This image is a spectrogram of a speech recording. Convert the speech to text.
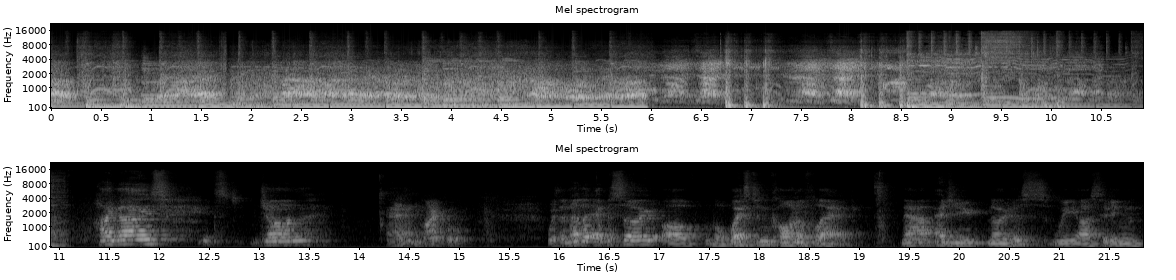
Hi guys, it's John And Michael. with another episode of the Western Corner Flag. Now, as you notice, we are sitting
